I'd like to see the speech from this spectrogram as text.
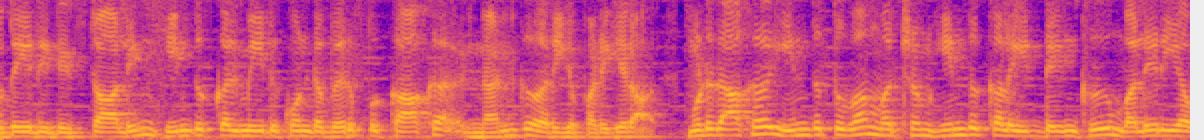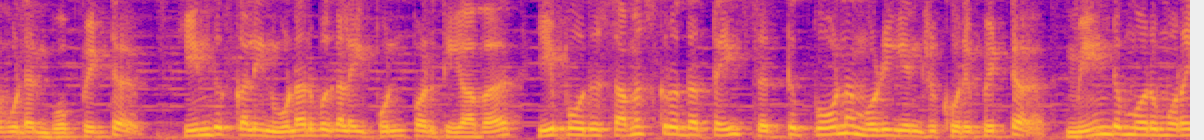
உதயநிதி ஸ்டாலின் இந்துக்கள் மீது கொண்ட வெறுப்புக்காக நன்கு அறியப்படுகிறார். முன்னதாக இந்துத்துவம் மற்றும் இந்துக்களை டெங்கு மலேரியாவுடன் ஒப்பிட்டு இந்துக்களின் உணர்வுகளை புண்படுத்திய அவர் இப்போது சமஸ்கிருதத்தை போன மொழி என்று குறிப்பிட்டு மீண்டும் ஒரு முறை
